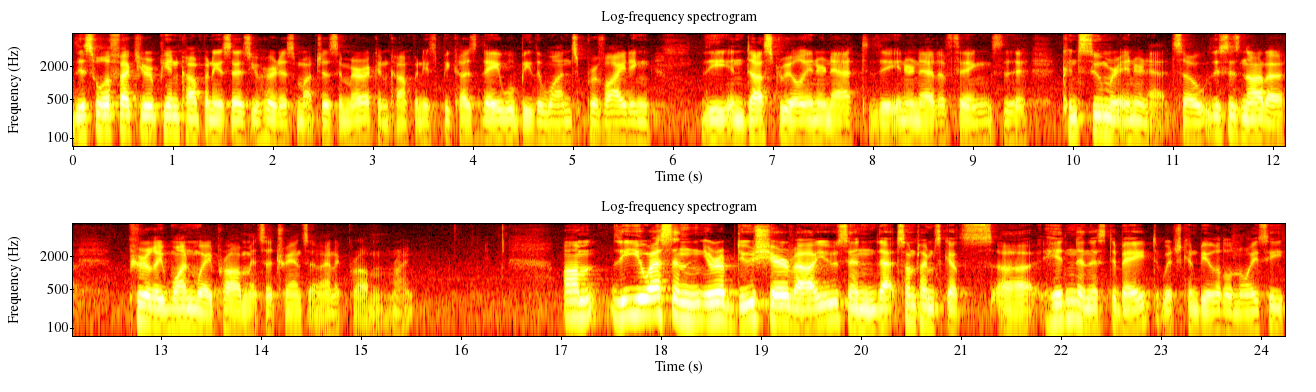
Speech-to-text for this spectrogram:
This will affect European companies, as you heard, as much as American companies, because they will be the ones providing the industrial internet, the Internet of Things, the consumer internet. So this is not a purely one-way problem, it's a transatlantic problem, right? Um, the US and Europe do share values, and that sometimes gets uh, hidden in this debate, which can be a little noisy.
